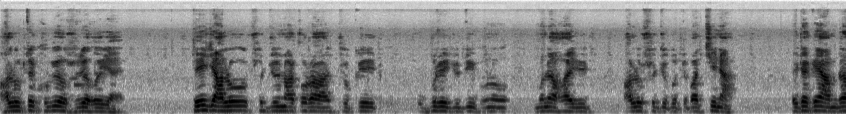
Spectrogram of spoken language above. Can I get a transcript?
আলোতে খুবই অসুবিধা হয়ে যায়। তেজ আলো সহ্য না করা চোখের উপরে যদি কোনো মনে হয় আলো সহ্য করতে পারছি না, এটাকে আমরা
